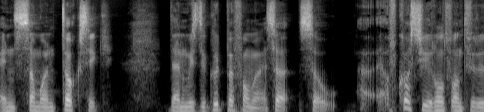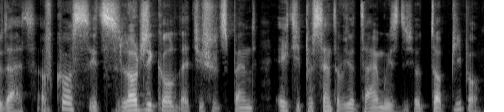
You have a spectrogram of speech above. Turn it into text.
and someone toxic than with the good performer. So so uh, of course you don't want to do that. Of course it's logical that you should spend 80% of your time with your top people.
